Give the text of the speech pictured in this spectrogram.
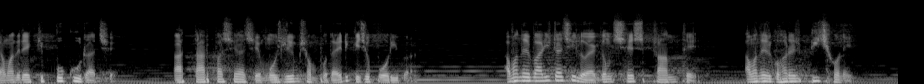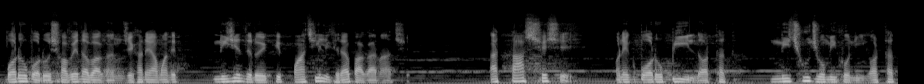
আমাদের একটি পুকুর আছে। আর তার পাশে আছে মুসলিম সম্প্রদায়ের কিছু পরিবার। আমাদের বাড়িটা ছিল একদম শেষ প্রান্তে। আমাদের ঘরের পিছনে বড় বড় সবেদা বাগান, যেখানে আমাদের নিজেদেরও একটি পাঁচিল ঘেরা বাগান আছে। আর তার শেষে অনেক বড় বিল, অর্থাৎ নিচু জমিকনি অর্থাৎ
